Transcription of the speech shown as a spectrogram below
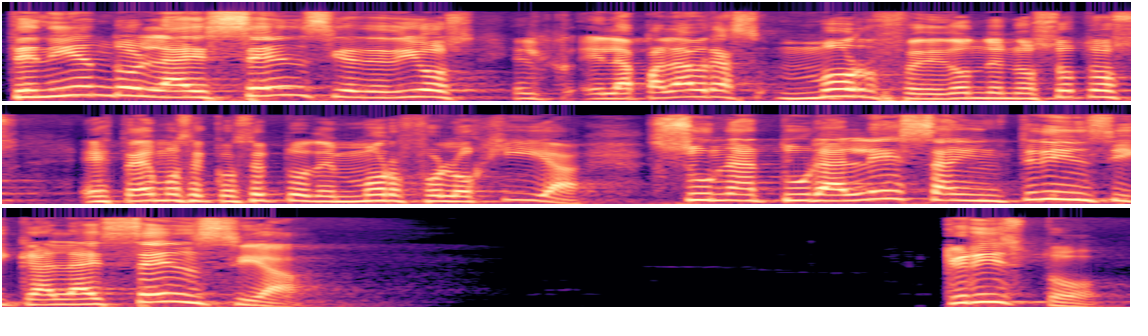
Teniendo la esencia de Dios, la palabra es morfe, de donde nosotros extraemos el concepto de morfología, su naturaleza intrínseca, la esencia. Cristo,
